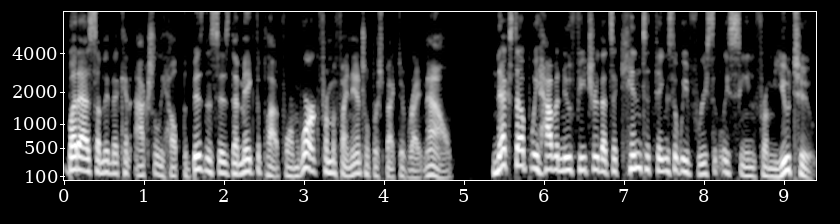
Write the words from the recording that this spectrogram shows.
but as something that can actually help the businesses that make the platform work from a financial perspective right now. Next up, we have a new feature that's akin to things that we've recently seen from YouTube.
